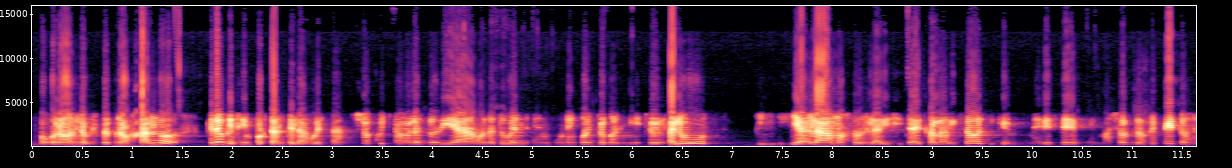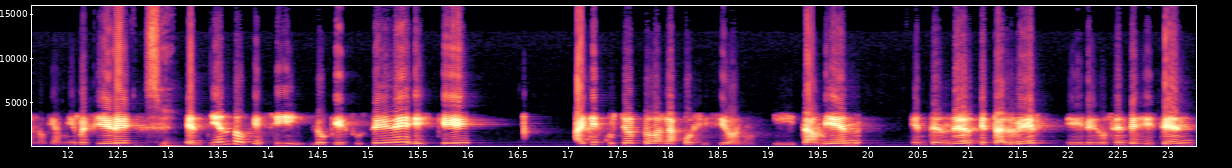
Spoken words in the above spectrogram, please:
un poco no es lo que se está trabajando, creo que es importante la vuelta. Yo escuchaba el otro día, bueno, tuve un encuentro con el Ministro de Salud y, hablábamos sobre la visita de Carla Bisotti, que merece el mayor de los respetos en lo que a mí refiere. Entiendo que sí, lo que sucede es que hay que escuchar todas las posiciones y también entender que tal vez eh, los docentes estén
